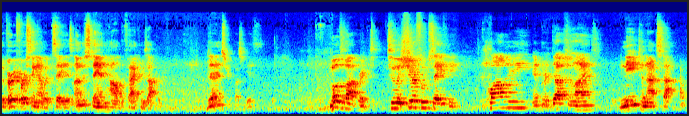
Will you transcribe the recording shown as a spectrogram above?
The very first thing I would say is understand how the factories operate. Does that answer your question? Yes. Modes of operation. To ensure food safety, quality and production lines need to not stop.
